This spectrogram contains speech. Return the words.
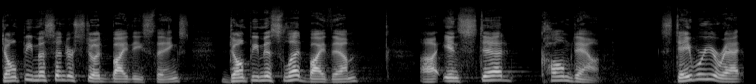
don't be misunderstood by these things. Don't be misled by them. Uh, instead, calm down. Stay where you're at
